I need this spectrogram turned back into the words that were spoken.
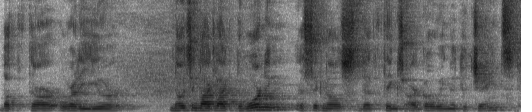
but there are already your noting like like the warning signals that things are going to change.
